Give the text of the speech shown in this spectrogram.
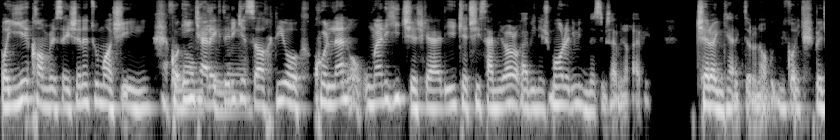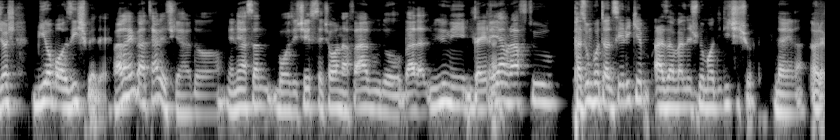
با یه conversation تو ماشین که این character ی. که ساختی و کلا اومدی هیچش کردی که چی سمیرا رو قویه‌ش ما already می‌دونستیم سمیرا قوی چرا این character رو نابود می‌کنی؟ به جاش بیا بازیش بده. بعد این بدترش کرد و یعنی اصلا بازیچه سه چهار نفر بود و بعد می‌دونی؟ هم رفت تو پس اون پتانسیلی که از اول نشون ما دیدی چی شد؟ دقیقا. آره.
